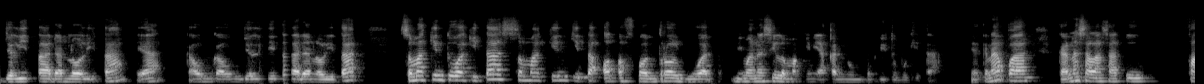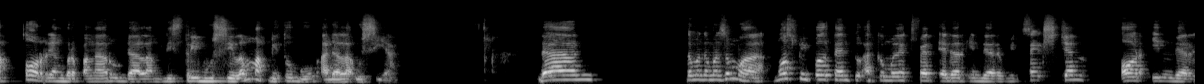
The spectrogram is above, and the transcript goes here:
jelita dan lolita ya, kaum-kaum jelita dan lolita, semakin tua kita, semakin kita out of control buat di mana sih lemak ini akan numpuk di tubuh kita. Ya, kenapa? Karena salah satu faktor yang berpengaruh dalam distribusi lemak di tubuh adalah usia. Dan teman-teman semua, most people tend to accumulate fat either in their midsection or in their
